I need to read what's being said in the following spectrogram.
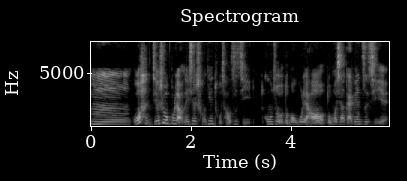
嗯，我很接受不了那些成天吐槽自己工作有多么无聊，多么想改变自己，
